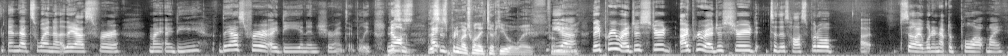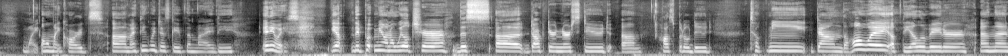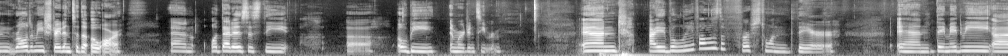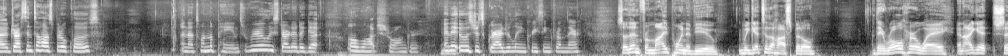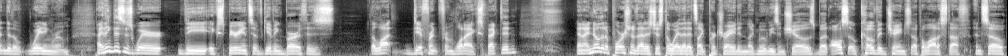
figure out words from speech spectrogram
And that's when uh, they asked for my ID. They asked for ID and insurance, I believe. No, this is, this I- is pretty much when they took you away from yeah, me. they pre-registered. I pre-registered to this hospital, uh, so I wouldn't have to pull out my my all my cards. Um, I think we just gave them my ID. Anyways, yep, they put me on a wheelchair. This uh doctor nurse dude, um, hospital dude, took me down the hallway, up the elevator, and then rolled me straight into the OR. And what that is is the uh OB emergency room. And I believe I was the first one there. And they made me uh, dress into hospital clothes. And that's when the pains really started to get a lot stronger. And it, it was just gradually increasing from there. So then, from my point of view, we get to the hospital. They roll her away, and I get sent into the waiting room. I think this is where the experience of giving birth is a lot different from what I expected. And I know that a portion of that is just the way that it's like portrayed in like movies and shows, but also COVID changed up a lot of stuff. And so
